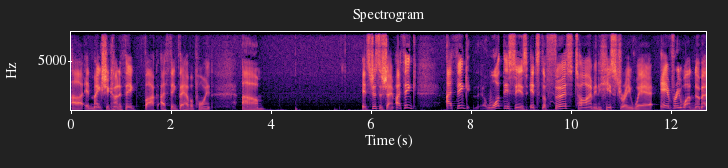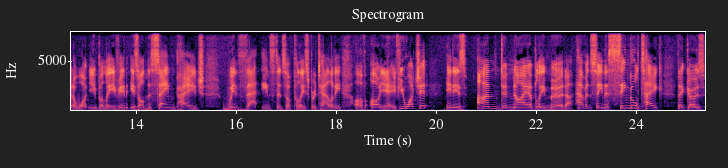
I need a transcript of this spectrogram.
Uh, it makes you kind of think, fuck, I think they have a point. Um, it's just a shame. I think I think what this is, it's the first time in history where everyone, no matter what you believe in, is on the same page with that instance of police brutality. Of, oh, yeah, if you watch it, it is undeniably murder. Haven't seen a single take that goes,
